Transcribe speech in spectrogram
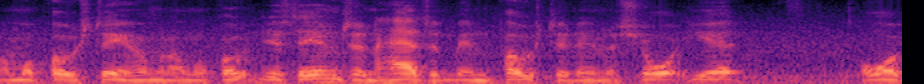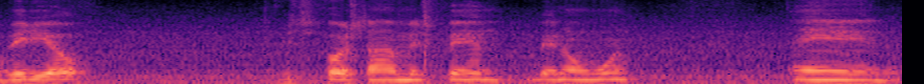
I'm to post them. And I'm to post, this engine hasn't been posted in a short yet or a video. It's the first time it's been, been on one. And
